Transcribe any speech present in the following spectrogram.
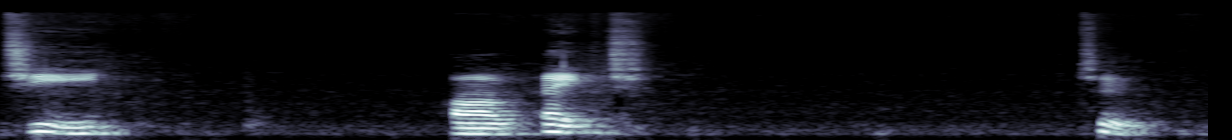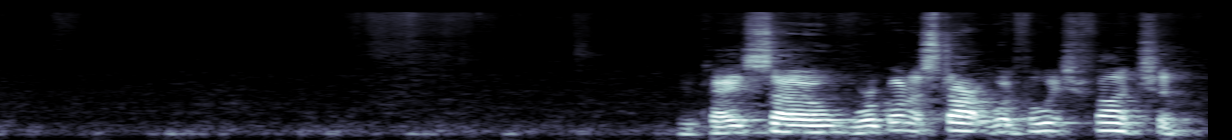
G of H 2. Okay, so we're going to start with which function?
